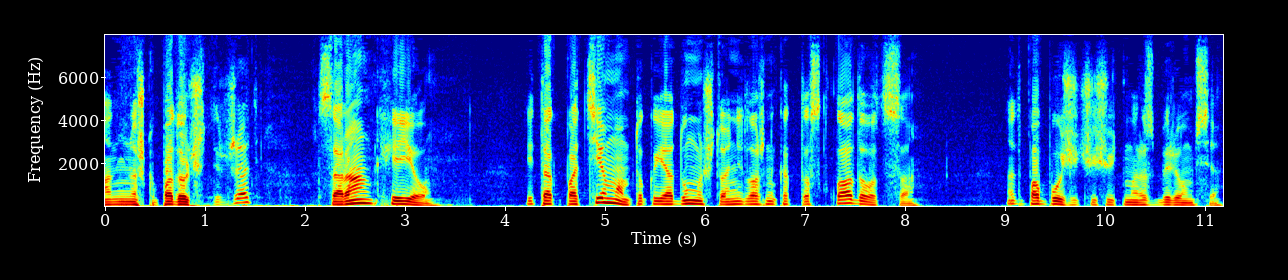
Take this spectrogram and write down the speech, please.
Надо немножко подольше держать. Саранг хейо. Итак, по темам, только я думаю, что они должны как-то складываться. Это попозже чуть-чуть мы разберемся.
